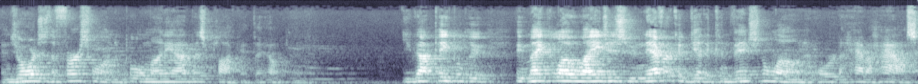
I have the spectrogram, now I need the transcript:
and George is the first one to pull money out of his pocket to help them. You've got people who, who make low wages who never could get a conventional loan in order to have a house,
